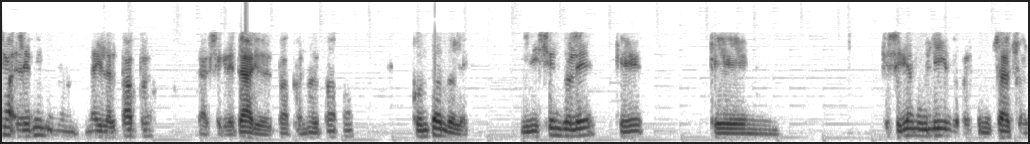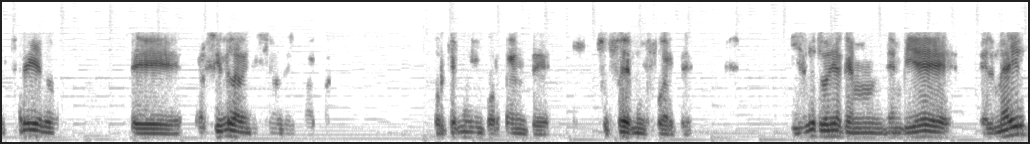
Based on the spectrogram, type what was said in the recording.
ya, le un mail al Papa, al secretario del Papa, no al Papa, contándole y diciéndole que, que, sería muy lindo para este muchacho, Alfredo, eh, recibir la bendición del Papa, porque es muy importante, su fe es muy fuerte. Y el otro día que envié el mail,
